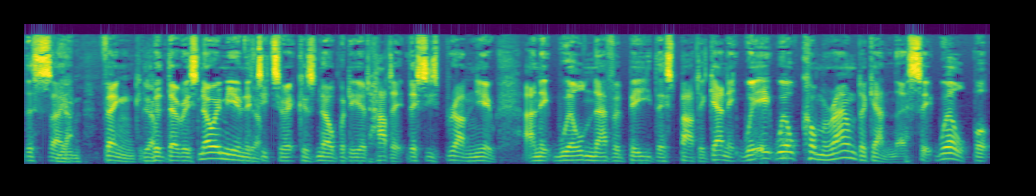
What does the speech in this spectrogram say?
the same Yeah. thing. Yeah. But there is no immunity Yeah. to it because nobody had had it. This is brand new, and it will never be this bad again. It it will come around again. This it will, but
